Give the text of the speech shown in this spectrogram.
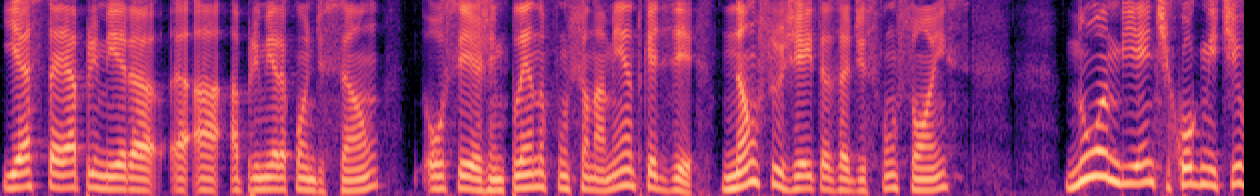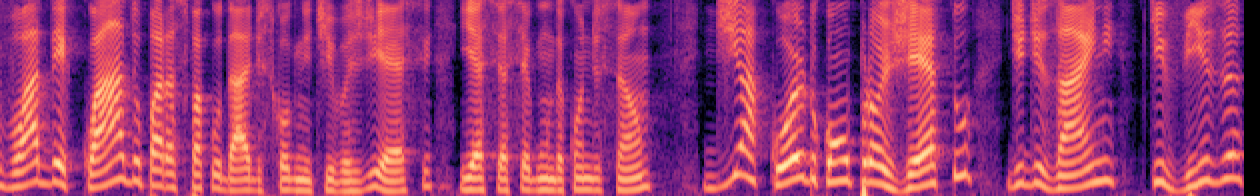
e esta é a primeira, a, a primeira condição, ou seja, em pleno funcionamento, quer dizer, não sujeitas a disfunções, no ambiente cognitivo adequado para as faculdades cognitivas de S, e essa é a segunda condição, de acordo com o projeto de design que visa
